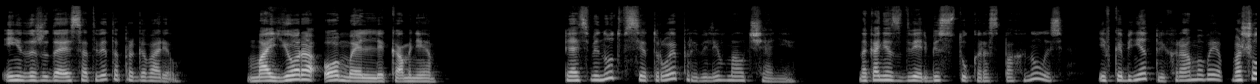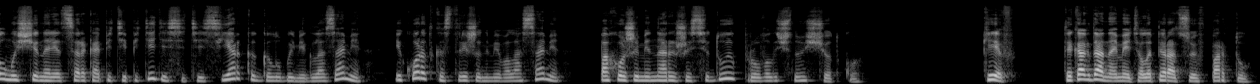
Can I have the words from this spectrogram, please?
и, не дожидаясь ответа, проговорил. «Майора О'Мелли ко мне!» Пять минут все трое провели в молчании. Наконец дверь без стука распахнулась, и в кабинет, прихрамывая, вошел мужчина лет сорока пяти-пятидесяти с ярко-голубыми глазами и коротко стриженными волосами, похожими на рыже-седую проволочную щетку. «Киев, ты когда наметил операцию в порту?»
